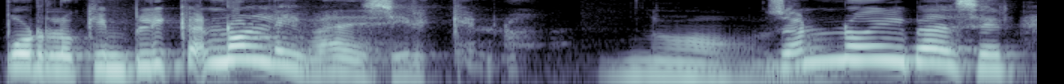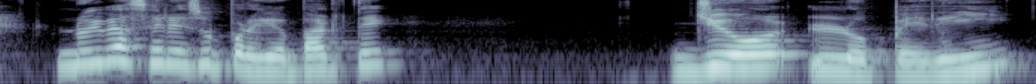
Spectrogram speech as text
por lo que implica, no le iba a decir que no. No. O sea, no iba a hacer, no iba a hacer eso porque aparte yo lo pedí,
